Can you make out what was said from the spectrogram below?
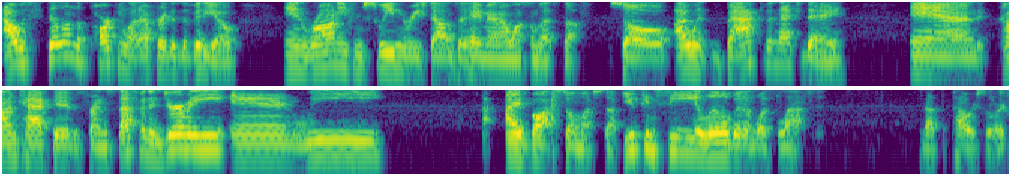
I was still in the parking lot after I did the video and Ronnie from Sweden reached out and said, Hey, man, I want some of that stuff. So I went back the next day and contacted friend Stefan in Germany, and we, I bought so much stuff. You can see a little bit of what's left. Not the power sword.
